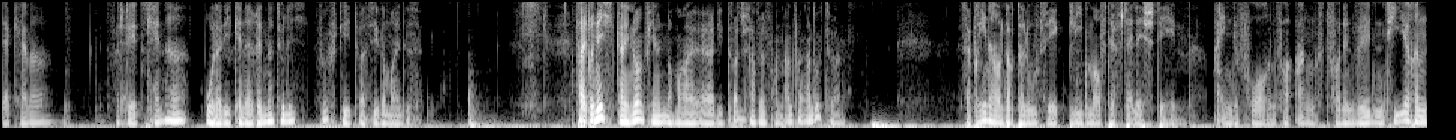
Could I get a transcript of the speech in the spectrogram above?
Der Kenner versteht. Kenner oder die Kennerin natürlich versteht, was hier gemeint ist. Falls nicht, kann ich nur empfehlen, nochmal äh, die zweite Staffel von Anfang an durchzuhören. Sabrina und Dr. Ludwig blieben auf der Stelle stehen, eingefroren vor Angst vor den wilden Tieren,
